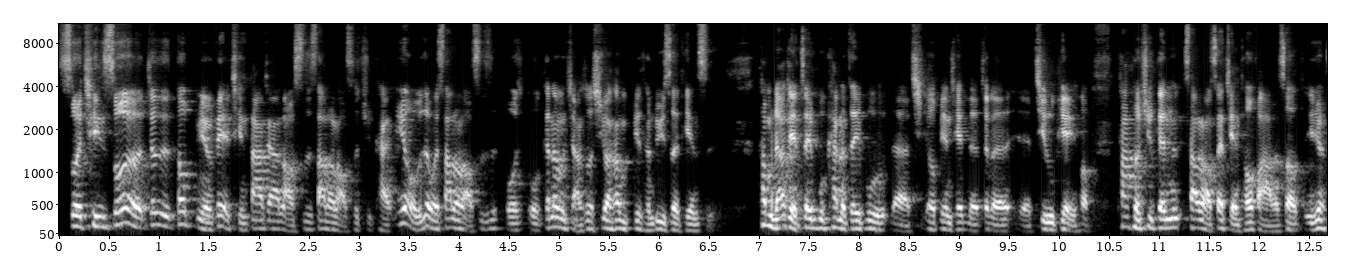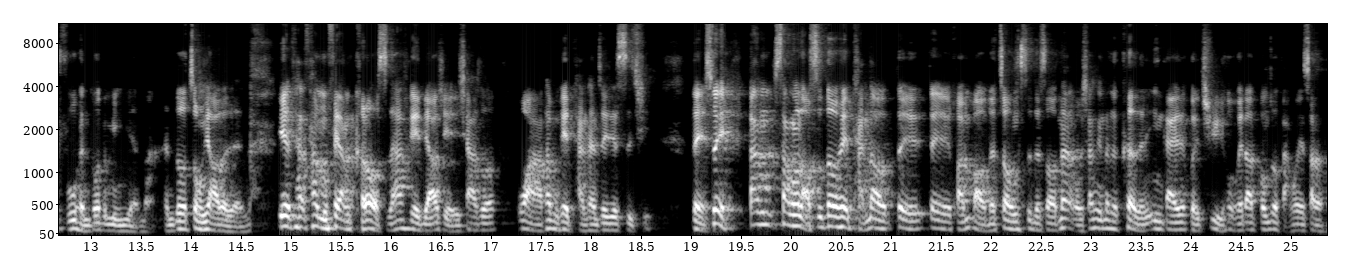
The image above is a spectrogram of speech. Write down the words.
所请所有就是都免费请大家老师沙龙老师去看，因为我认为沙龙老师是我我跟他们讲说，希望他们变成绿色天使，他们了解这一部看了这一部呃气候变迁的这个呃纪录片以后，他回去跟沙龙老师在剪头发的时候，因为服务很多的名人嘛，很多重要的人，因为他他们非常 close，他可以了解一下说，哇，他们可以谈谈这些事情。对，所以当上文老师都会谈到对对环保的重视的时候，那我相信那个客人应该回去以后回到工作岗位上，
